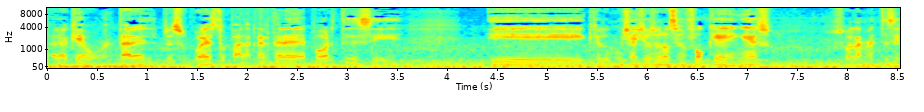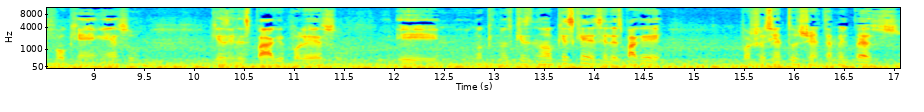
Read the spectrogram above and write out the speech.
habría que aumentar el presupuesto para la cartera de deportes y, y que los muchachos solo se enfoquen en eso, solamente se enfoquen en eso, que se les pague por eso y no, no es que no que es que se les pague por 330 mil pesos.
